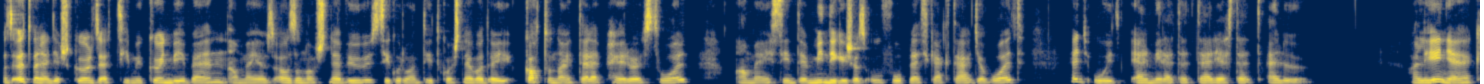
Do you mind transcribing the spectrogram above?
Az 51-es körzet című könyvében, amely az azonos nevű, szigorúan titkos nevadai katonai telephelyről szól, amely szintén mindig is az UFO plegykák tárgya volt, egy új elméletet terjesztett elő. A lények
